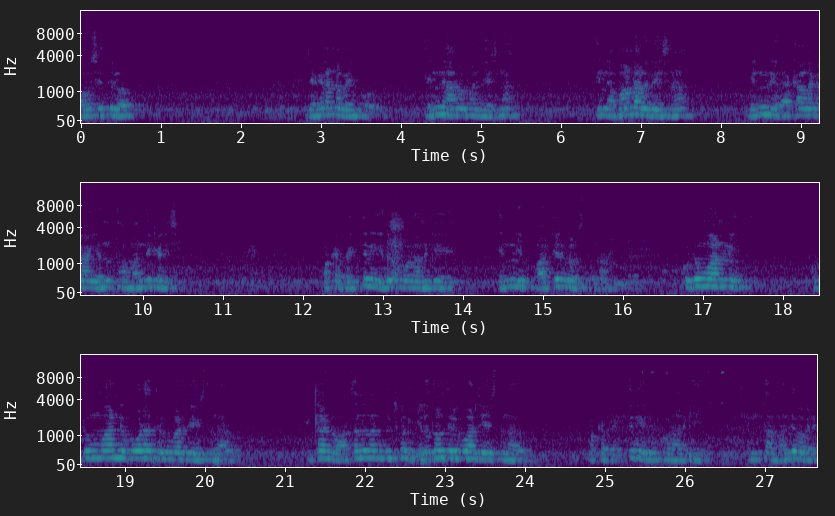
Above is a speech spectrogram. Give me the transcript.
భవిష్యత్తులో జగనన్న వైపు ఎన్ని ఆరోపణలు చేసినా ఎన్ని అభాండాలు వేసినా ఎన్ని రకాలుగా ఎంతమంది కలిసి ఒక వ్యక్తిని ఎదుర్కోవడానికి ఎన్ని పార్టీలు కలుస్తున్నాయి కుటుంబాన్ని కుటుంబాన్ని కూడా తిరుగుబాటు చేయిస్తున్నారు. ఇట్లాంటి వాసనలు అనిపించుకొని వీళ్ళతో తిరుగుబాటు చేస్తున్నారు ఒక వ్యక్తిని ఎదుర్కోవడానికి ఇంతమంది ఒకటి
